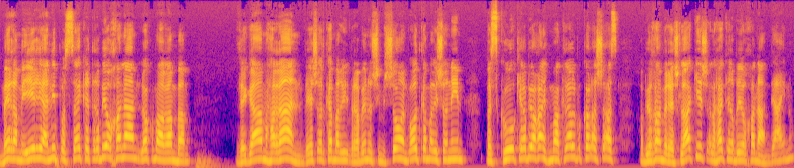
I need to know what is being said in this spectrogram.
אומר המאירי, אני פוסק את רבי יוחנן, לא כמו הרמב"ם. וגם הר"ן, ויש עוד כמה, ורבנו שמשון, ועוד כמה ראשונים, פסקו כרבי יוחנן, כמו הכלל בכל הש"ס. רבי יוחנן מריש לקיש, הלכה כרבי יוחנן. דהיינו,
